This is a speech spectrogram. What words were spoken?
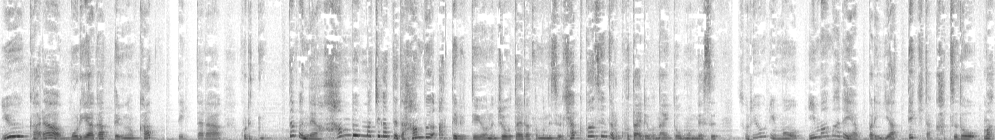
言うから盛り上がってるのかって言ったらこれ多分ね半分間違ってて半分合ってるっていうような状態だと思うんですよ。100%の答えではないと思うんです。それよりも今までやっぱりやってきた活動まあ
